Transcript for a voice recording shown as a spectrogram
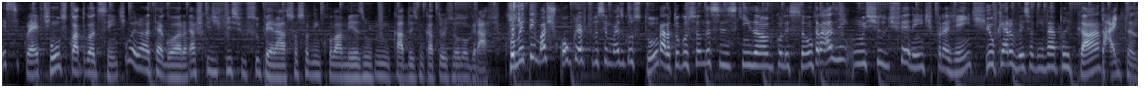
esse craft com os 4 Godsent o melhor até agora. Acho que é difícil superar, só se alguém colar mesmo um K 2014 holográfico. Comenta aí embaixo qual craft você mais gostou. Cara, eu tô gostando dessas skins da nova coleção. Trazem um estilo diferente pra gente. E eu quero ver se alguém vai aplicar Titan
